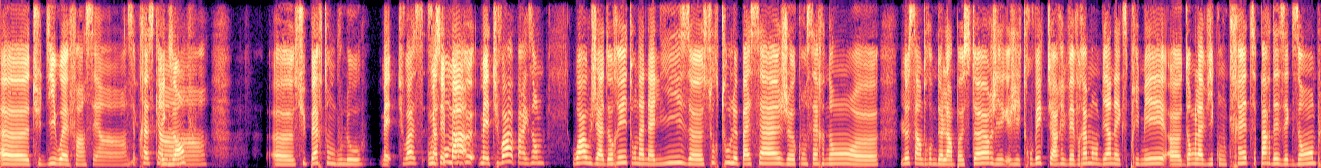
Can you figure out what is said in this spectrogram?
euh, tu te dis, ouais, enfin, c'est un, c'est presque un Exemple euh, super ton boulot. Mais tu vois, Oui, ça tombe pas- un peu. Mais tu vois, par exemple, waouh, j'ai adoré ton analyse, euh, surtout le passage euh, concernant euh, le syndrome de l'imposteur. J'ai trouvé que tu arrivais vraiment bien à exprimer euh, dans la vie concrète, par des exemples,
